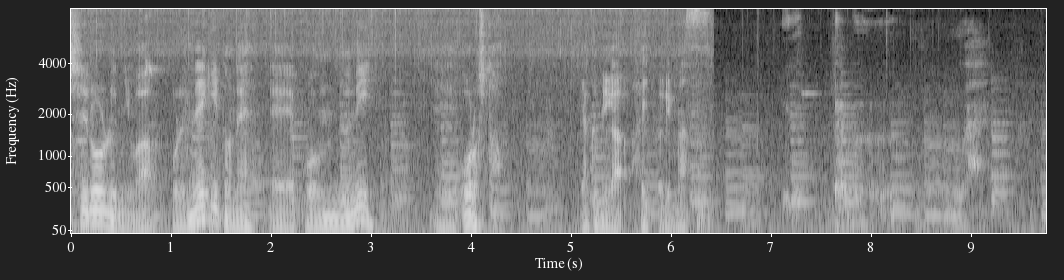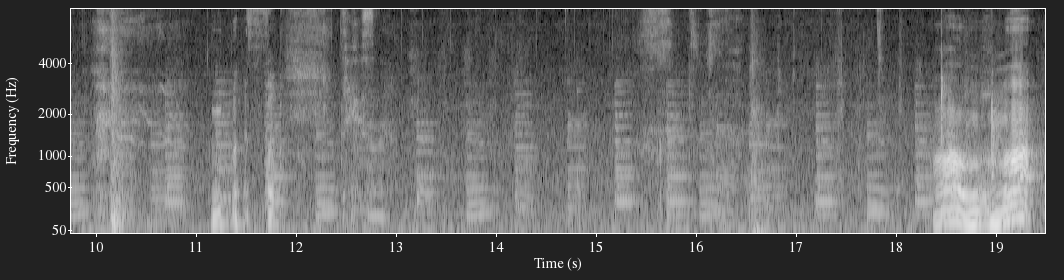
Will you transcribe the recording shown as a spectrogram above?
しロールにはこれネギとね、えーポン酢に、えーおろしと薬味が入っております。うまそう。あううまっ。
